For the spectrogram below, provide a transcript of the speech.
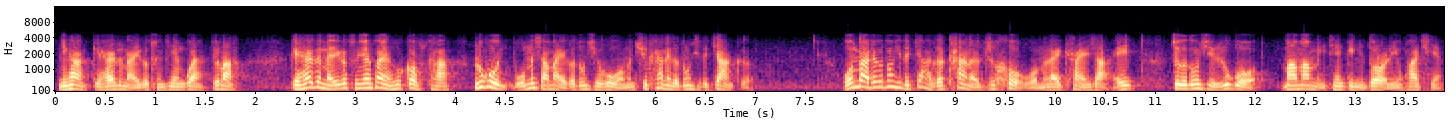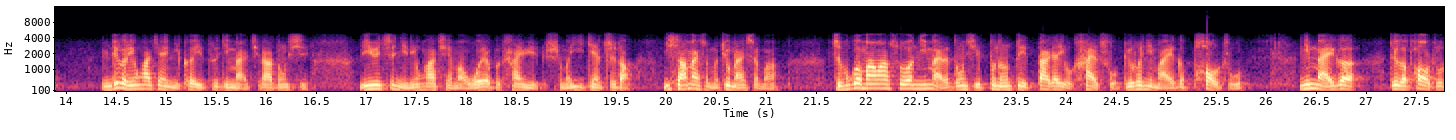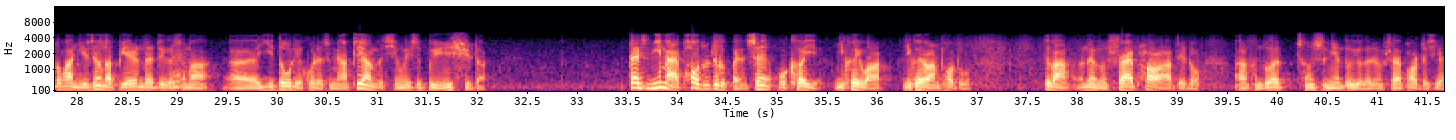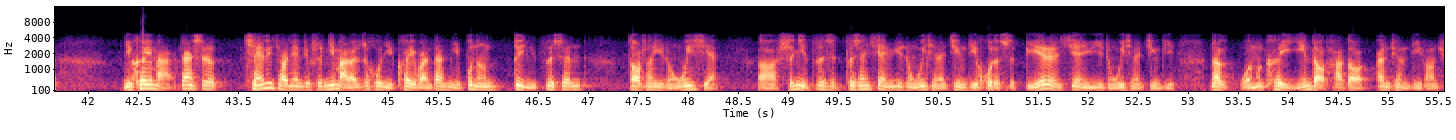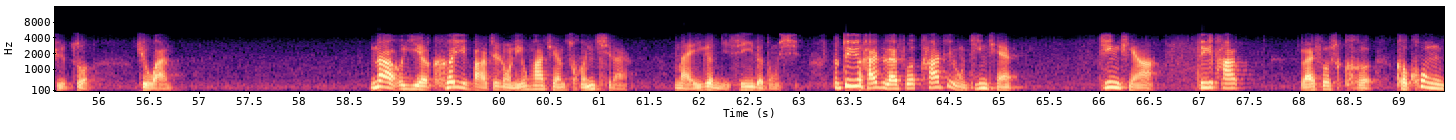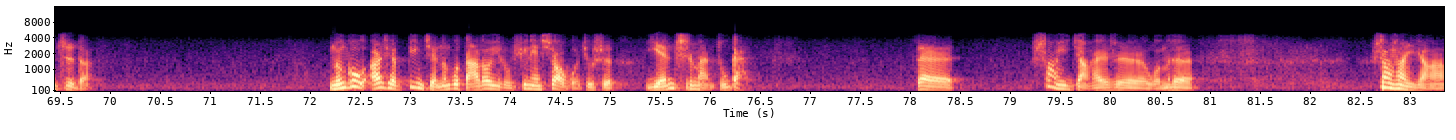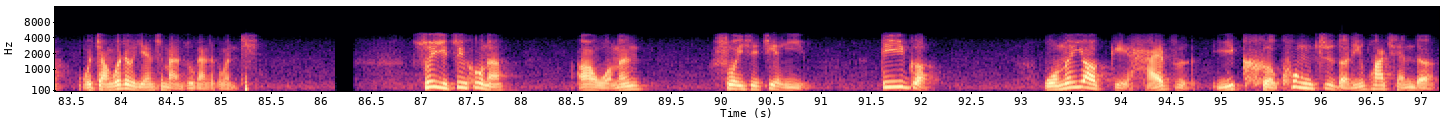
你看，给孩子买一个存钱罐，对吧？给孩子买一个存钱罐以后，告诉他，如果我们想买一个东西以后，我们去看那个东西的价格。我们把这个东西的价格看了之后，我们来看一下，哎，这个东西如果妈妈每天给你多少零花钱，你这个零花钱你可以自己买其他东西，因为是你零花钱嘛，我也不参与什么意见指导，你想买什么就买什么。只不过妈妈说你买的东西不能对大家有害处，比如说你买一个炮竹。你买一个这个炮竹的话，你扔到别人的这个什么呃衣兜里或者什么样，这样子行为是不允许的。但是你买炮竹这个本身，我可以，你可以玩，你可以玩炮竹，对吧？那种摔炮啊这种，啊很多城市里面都有的这种摔炮这些，你可以买，但是前提条件就是你买了之后你可以玩，但是你不能对你自身造成一种危险啊，使你自身自身陷于一种危险的境地，或者是别人陷于一种危险的境地，那我们可以引导他到安全的地方去做。去玩，那也可以把这种零花钱存起来，买一个你心仪的东西。那对于孩子来说，他这种金钱，金钱啊，对于他来说是可可控制的，能够而且并且能够达到一种训练效果，就是延迟满足感。在上一讲还是我们的上上一讲啊，我讲过这个延迟满足感这个问题。所以最后呢，啊，我们说一些建议。第一个，我们要给孩子以可控制的零花钱的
